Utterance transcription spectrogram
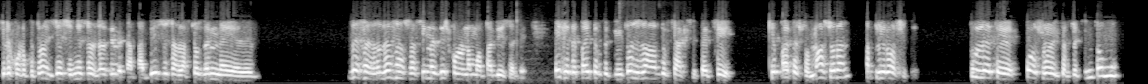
κύριε Κολοκοτρώνη, εσεί συνήθως δεν δίνετε απαντήσεις, αλλά αυτό δεν είναι. Δεν θα, δεν θα σας είναι δύσκολο να μου απαντήσετε. Έχετε πάει το αυτοκίνητό σας να το φτιάξετε, έτσι. Και πάτε στο Μάσορα, θα πληρώσετε. Του λέτε πόσο έχει το αυτοκίνητό μου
